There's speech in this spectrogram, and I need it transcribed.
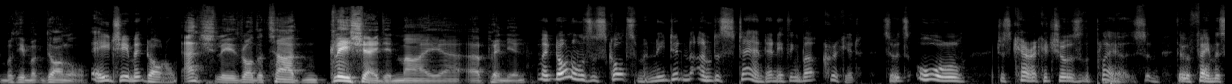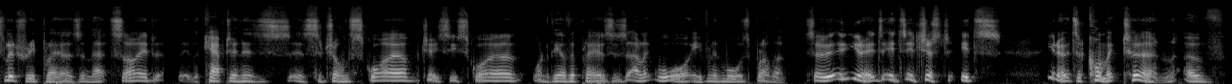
Mutty Macdonell. A.G. Macdonell. Actually, is rather tired and cliched in my uh, opinion. Macdonell was a Scotsman. and He didn't understand anything about cricket, so it's all just caricatures of the players. And there were famous literary players in that side. The captain is, is Sir John Squire, J.C. Squire. One of the other players is Alec Waugh, Evelyn Waugh's brother. So you know, it's it's, it's just it's you know, it's a comic turn of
